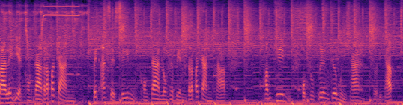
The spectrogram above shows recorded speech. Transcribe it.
รายละเอียดของการรับประกัน เป็นอันเสร็จสิ้นของการลงทะเบียนรับประกันครับพร้อมขึ้นพบทุกเรื่องเครื่องมือช่างสวัสดีครับ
